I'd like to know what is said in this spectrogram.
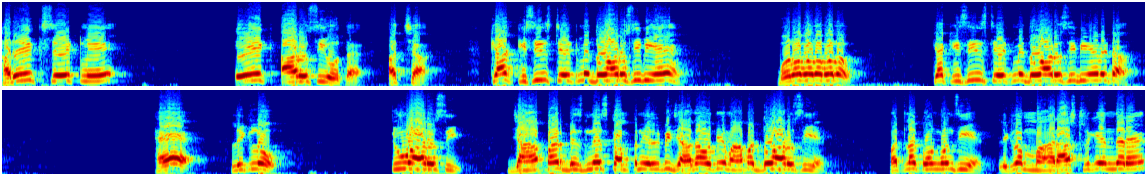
हर एक स्टेट में एक आरओसी होता है। अच्छा। क्या किसी स्टेट में दो आरओसी भी हैं? बोलो बोलो बोलो। क्या किसी स्टेट में दो आरओसी भी हैं बेटा? है। लिख लो। टू आरओसी जहाँ पर बिज़नेस कंपनी एलपी ज़्यादा होती है, वहाँ पर दो आरओसी है। मतलब कौन कौन सी है? लिख लो, महाराष्ट्र के अंदर है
